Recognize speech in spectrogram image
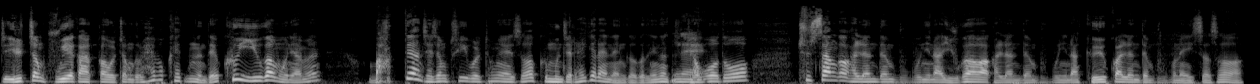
1.9에 가까울 정도로 회복했는데요. 그 이유가 뭐냐면 막대한 재정 투입을 통해서 그 문제를 해결해낸 거거든요. 그러니까 네. 적어도 출산과 관련된 부분이나 육아와 관련된 부분이나 교육 관련된 부분에 있어서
